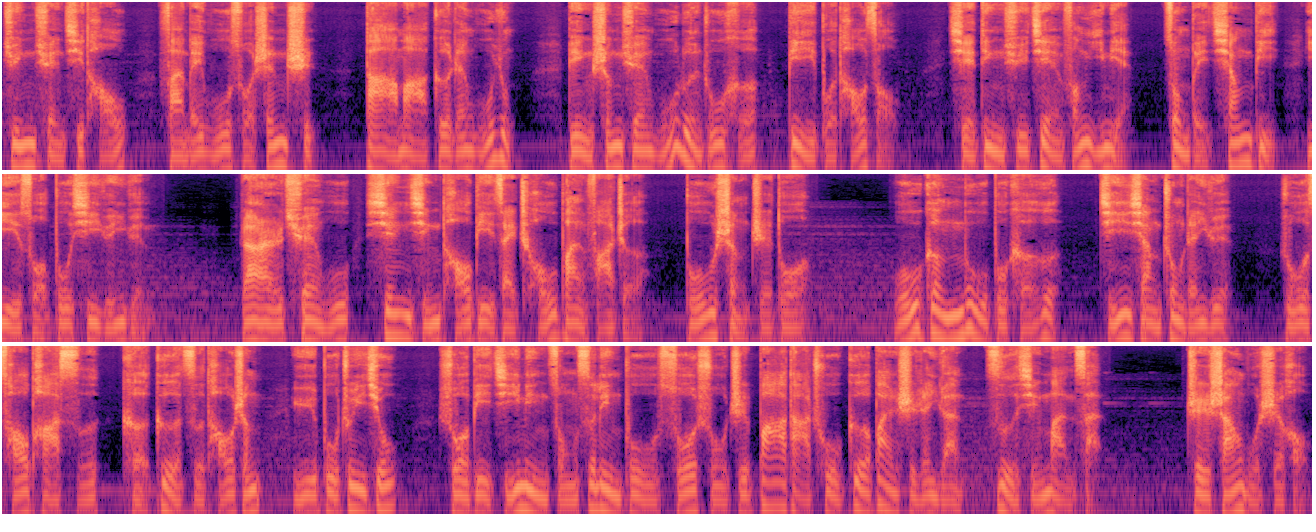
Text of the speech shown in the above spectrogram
均劝其逃，反为无所申斥，大骂个人无用，并声宣无论如何必不逃走，且定须见逢一面，纵被枪毙亦所不惜。云云。然而劝吴先行逃避，再筹办法者不胜之多。吴更怒不可遏，即向众人曰：“汝曹怕死，可各自逃生，与不追究。说必即命总司令部所属之八大处各办事人员自行漫散。至晌午时候，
